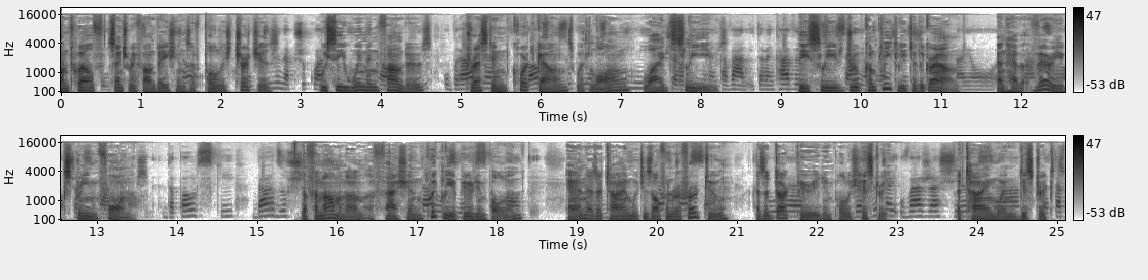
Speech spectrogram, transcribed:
On 12th century foundations of Polish churches, we see women founders dressed in court gowns with long, wide sleeves. These sleeves droop completely to the ground and have very extreme forms. The phenomenon of fashion quickly appeared in Poland and at a time which is often referred to as a dark period in Polish history, a time when districts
